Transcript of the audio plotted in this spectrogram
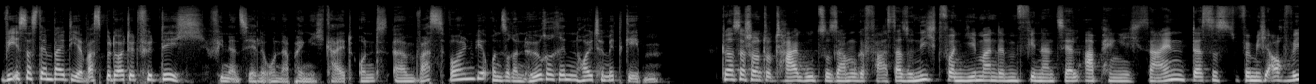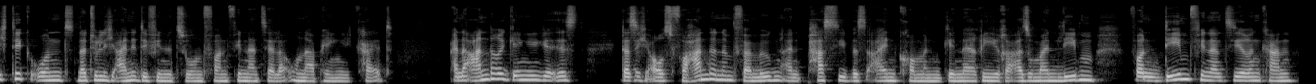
Wie ist das denn bei dir? Was bedeutet für dich finanzielle Unabhängigkeit? Und ähm, was wollen wir unseren Hörerinnen heute mitgeben? Du hast ja schon total gut zusammengefasst. Also nicht von jemandem finanziell abhängig sein. Das ist für mich auch wichtig und natürlich eine Definition von finanzieller Unabhängigkeit. Eine andere gängige ist, dass ich aus vorhandenem Vermögen ein passives Einkommen generiere, also mein Leben von dem finanzieren kann,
